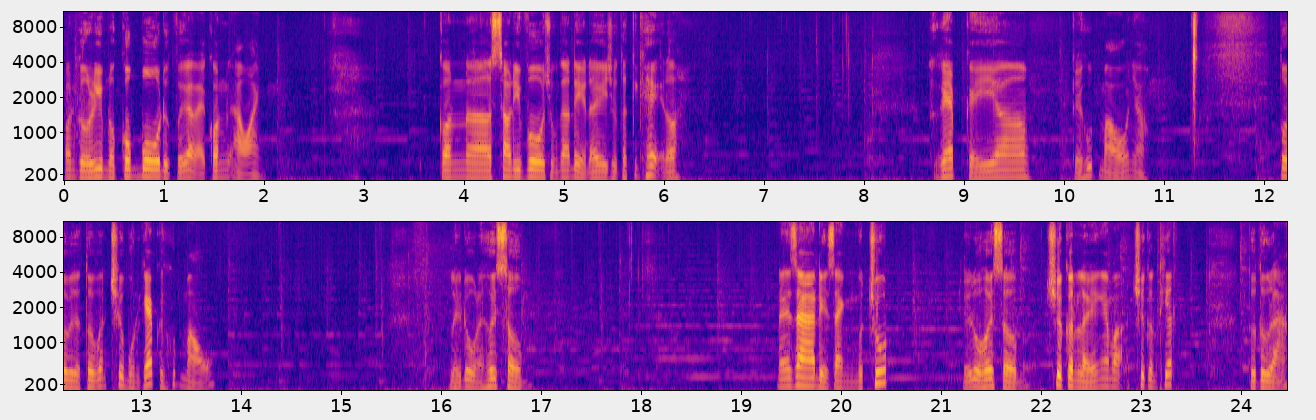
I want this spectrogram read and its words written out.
Con Grim nó combo được với cả cái con ảo ảnh. Con ờ, uh, Saudivo chúng ta để đây chúng ta kích hệ thôi. Ghép cái uh, cái hút máu nhỉ. Tôi bây giờ tôi vẫn chưa muốn ghép cái hút máu. Lấy đồ này hơi sớm. Lẽ ra để dành một chút, Lấy đồ hơi sớm. Chưa cần lấy anh em ạ, Chưa cần thiết. Từ từ đã.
